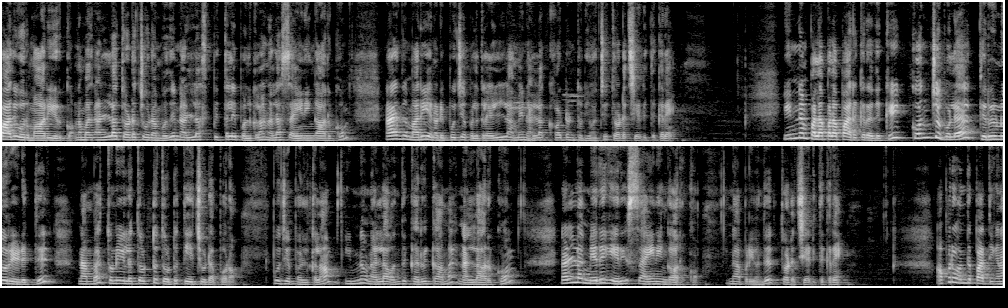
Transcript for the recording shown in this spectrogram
பாதி ஒரு மாதிரி இருக்கும். நம்ம நல்லா தொடச்சி விடும்போது நல்லா பித்தளை பொருட்கள்லாம் நல்லா சைனிங்காக இருக்கும். நான் இந்த மாதிரி என்னுடைய பூஜை பொருட்கள் எல்லாமே நல்லா காட்டன் துணி வச்சு தொடச்சி எடுத்துக்கிறேன். இன்னும் பளபளப்பாக இருக்கிறதுக்கு கொஞ்சம் போல் திருநூறு எடுத்து நம்ம துணியில் தொட்டு தொட்டு தேய்ச்சி விட போகிறோம் பூஜை பொருட்களாம் இன்னும் நல்லா வந்து கருக்காமல் நல்லா நல்ல மெருகேறி சைனிங்காக இருக்கும். நான் அப்படி வந்து தொடச்சி எடுத்துக்கிறேன். அப்புறம் வந்து பார்த்திங்கன்னா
